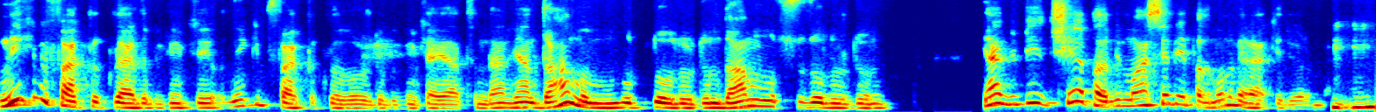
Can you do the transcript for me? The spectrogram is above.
Ne gibi farklılıklardı bugünkü, ne gibi farklılıklar olurdu bugünkü hayatından? Yani daha mı mutlu olurdun, daha mı mutsuz olurdun? Yani bir şey yapalım, bir muhasebe yapalım, onu merak ediyorum ben. Hı hı.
